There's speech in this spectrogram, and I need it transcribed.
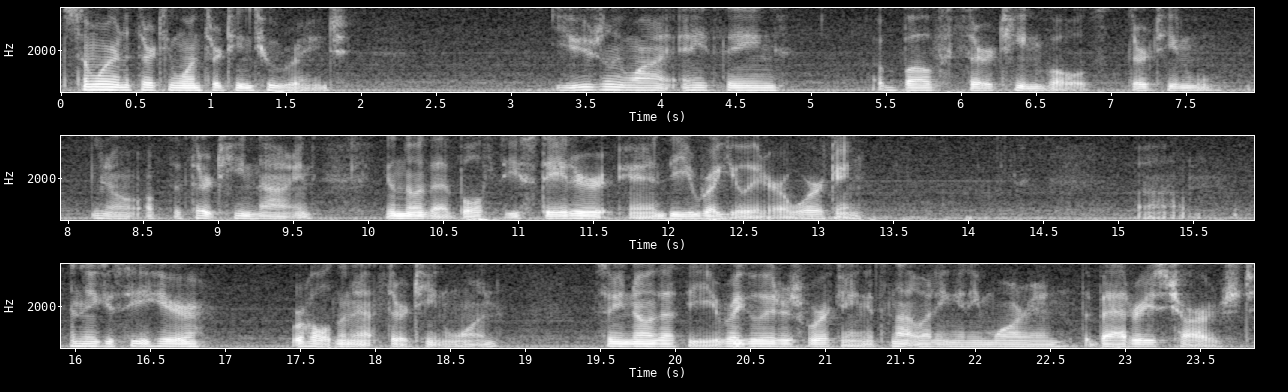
somewhere in the 13.1, 13.2 range. You usually want anything above 13 volts, 13 you know up to 13.9 you'll know that both the stator and the regulator are working. Um, and you can see here we're holding at 13.1 so you know that the regulator is working it's not letting any more in the battery is charged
